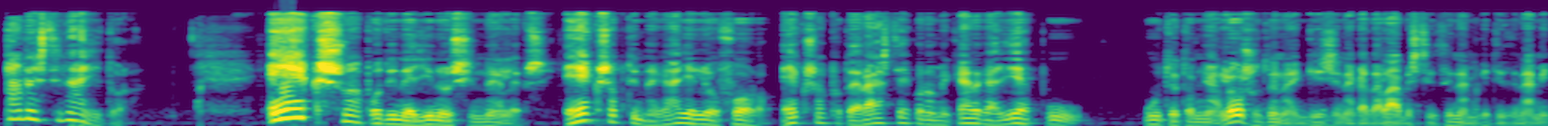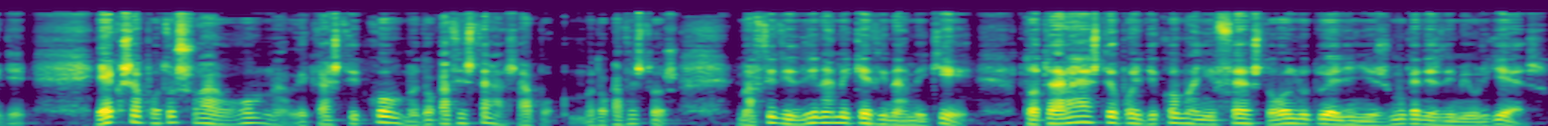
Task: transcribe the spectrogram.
Πάμε στην άλλη τώρα. Έξω από την Ελλήνων συνέλευση, έξω από τη μεγάλη λεωφόρο, έξω από τεράστια οικονομικά εργαλεία που ούτε το μυαλό σου δεν αγγίζει να καταλάβεις τη δύναμη και τη δυναμική. Έξω από τόσο αγώνα, δικαστικό, με το, καθιστάς, με το καθεστώς, με αυτή τη δύναμη και δυναμική, το τεράστιο πολιτικό μανιφέστο όλου του ελληνισμού και της δημιουργίας.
